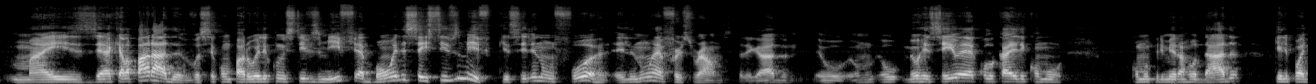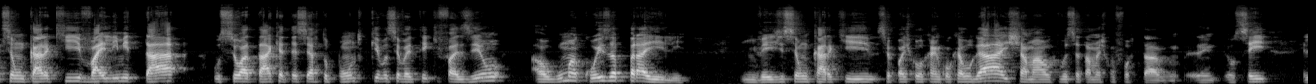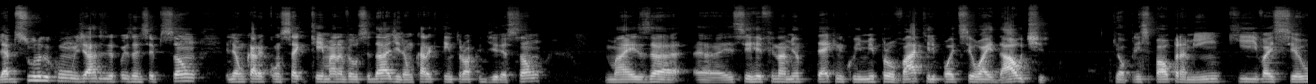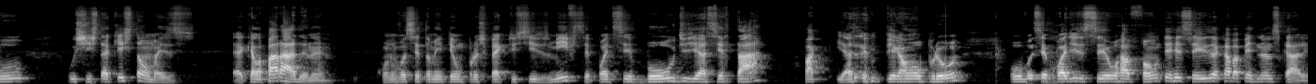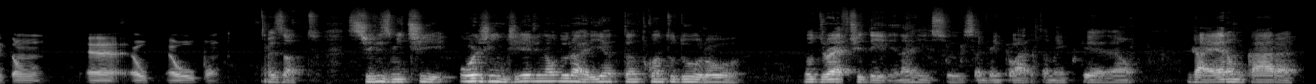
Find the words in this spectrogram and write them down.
mas é aquela parada. Você comparou ele com o Steve Smith, é bom ele ser Steve Smith, porque se ele não for, ele não é first round, tá ligado? Eu, eu, eu, meu receio é colocar ele como, como primeira rodada, porque ele pode ser um cara que vai limitar o seu ataque até certo ponto, porque você vai ter que fazer alguma coisa para ele, em vez de ser um cara que você pode colocar em qualquer lugar e chamar o que você tá mais confortável. Eu sei ele é absurdo com jardas depois da recepção. Ele é um cara que consegue queimar na velocidade. Ele é um cara que tem troca de direção. Mas uh, uh, esse refinamento técnico e me provar que ele pode ser o wideout, que é o principal para mim, que vai ser o, o X da questão. Mas é aquela parada, né? quando você também tem um prospecto Steve Smith, você pode ser bold de acertar e pegar um All-Pro, ou você pode ser o Rafão, ter receios e acabar perdendo os caras. Então, é, é, o, é o ponto. Exato. Steve Smith, hoje em dia, ele não duraria tanto quanto durou no draft dele, né? Isso, isso é bem claro também, porque é um, já era um cara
